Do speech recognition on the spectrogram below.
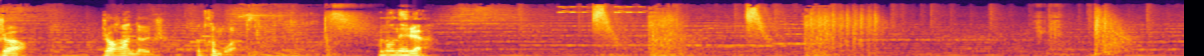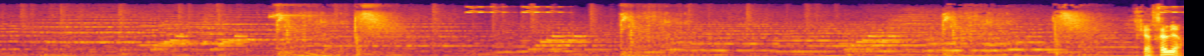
Genre. Genre un dodge. Contre moi. On en est là. Très très bien.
